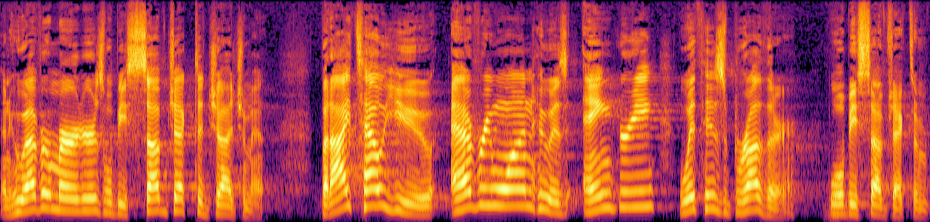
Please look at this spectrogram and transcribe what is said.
and whoever murders will be subject to judgment. But I tell you, everyone who is angry with his brother will be subject to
